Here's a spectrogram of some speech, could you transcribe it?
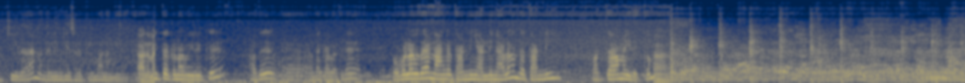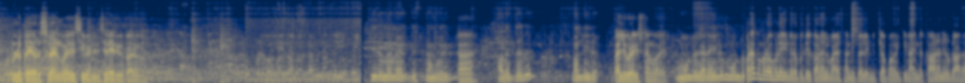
உச்சியில் தான் அந்த லிங்கேஸ்வர பெருமான் அங்கே இருக்குது அந்த தீர்த்த கிணறு இருக்குது அது அந்த காலத்தில் எவ்வளவுதான் நாங்கள் தண்ணி அள்ளினாலும் அந்த தண்ணி வத்தாமல் இருக்கும். உள்ளுக்க ஒரு சிவன் கோயில் சிவன் சிலை இருக்கு பாருங்க. கிருஷ்ணன் கோயில். அடுத்தது வள்ளிர பள்ளிபுர கிருஷ்ணன் கோயில். மூன்று கரையிலும் மூன்று வணக்கம் மரபுகளை இன்னொரு பற்றிய காணல் மழை சந்திப்பில் மிக்க நான் இந்த காணொலியோடாக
